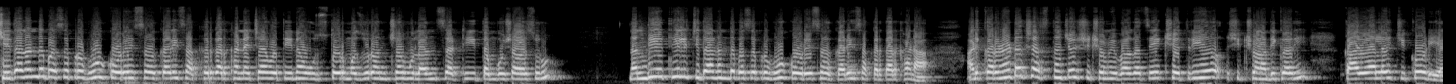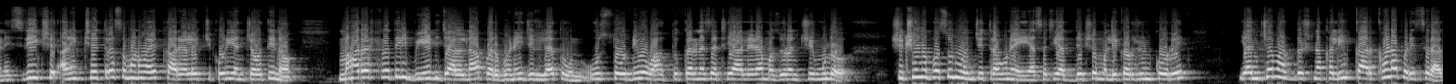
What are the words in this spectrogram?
चिदानंद बसप्रभू कोरे सहकारी साखर कारखान्याच्या वतीनं ऊसतोड मजुरांच्या मुलांसाठी तंबूशाळा सुरू. नंदी येथील चिदानंद बसप्रभू कोरे सहकारी साखर कारखाना आणि कर्नाटक शासनाच्या शिक्षण विभागाचे क्षेत्रीय शिक्षणाधिकारी कार्यालय चिकोडी आणि श्री आणि क्षेत्र समन्वयक कार्यालय चिकोडी यांच्या वतीनं महाराष्ट्रातील बीड जालना परभणी जिल्ह्यातून ऊस तोडणी व वाहतूक करण्यासाठी आलेल्या मजुरांची मुलं शिक्षणापासून वंचित राहू नये यासाठी अध्यक्ष मल्लिकार्जुन कोरे यांच्या मार्गदर्शनाखाली कारखाना परिसरात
